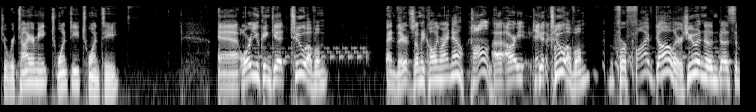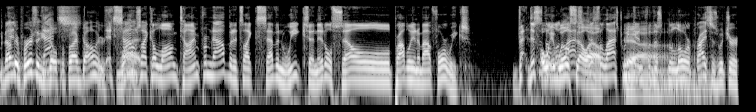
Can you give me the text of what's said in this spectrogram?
to Retire Me 2020. Uh, or you can get two of them. And there's somebody calling right now. Call 'em. Uh, or you Take get two call. of them for five dollars. You and uh, another And person can go for five dollars. It sounds like a long time from now, but it's like seven weeks, and it'll sell probably in about four weeks. This is Oh, the it will last, sell this is the last weekend for this, the lower prices, which are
